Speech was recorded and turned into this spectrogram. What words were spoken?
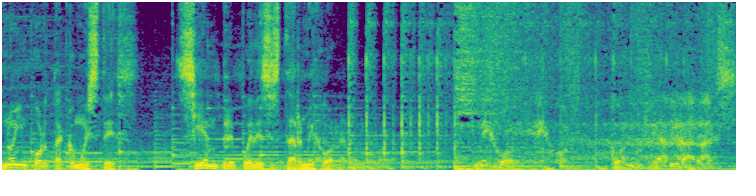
No importa cómo estés, siempre puedes estar mejor. Mejor, mejor. Con Reavivadas.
